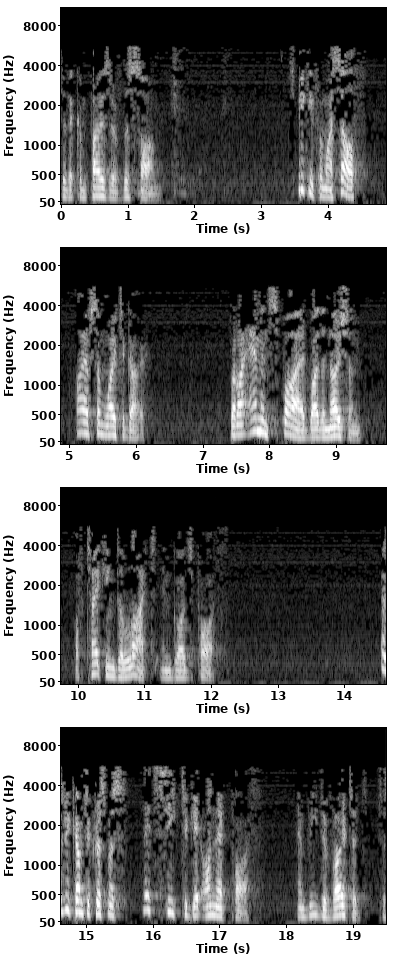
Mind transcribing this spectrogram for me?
to the composer of this song? Speaking for myself, I have some way to go. But I am inspired by the notion of taking delight in God's path. As we come to Christmas, let's seek to get on that path and be devoted to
